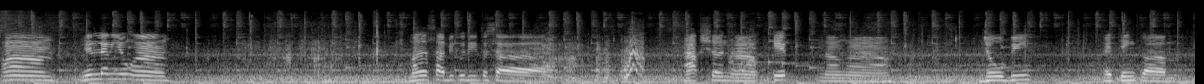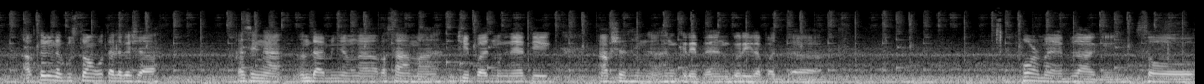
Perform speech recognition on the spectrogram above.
Um, yun lang yung uh, masasabi ko dito sa action uh, kit ng uh, Joby. I think um, actually nagustuhan ko talaga siya. Kasi nga ang dami niyang uh, kasama. G-Pad magnetic action hand grip and gorilla pad uh, for my vlogging. So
